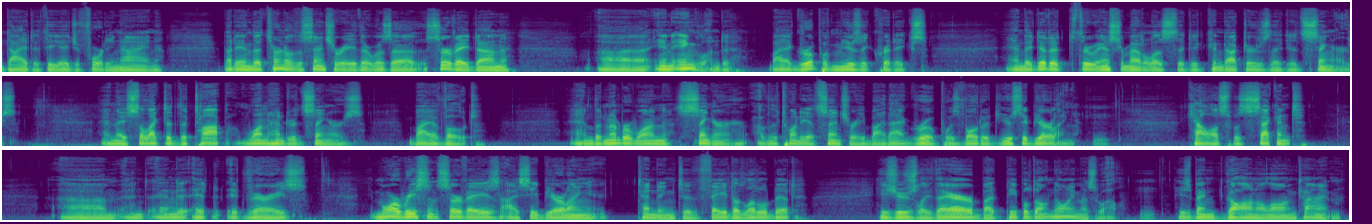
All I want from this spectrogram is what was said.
died at the age of 49. But in the turn of the century, there was a survey done uh, in England by a group of music critics and they did it through instrumentalists, they did conductors, they did singers. And they selected the top 100 singers by a vote. And the number one singer of the 20th century by that group was voted Jussi Björling. Callas was second, um, and, and it, it varies. More recent surveys, I see Björling tending to fade a little bit. He's usually there, but people don't know him as well. He's been gone a long time.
